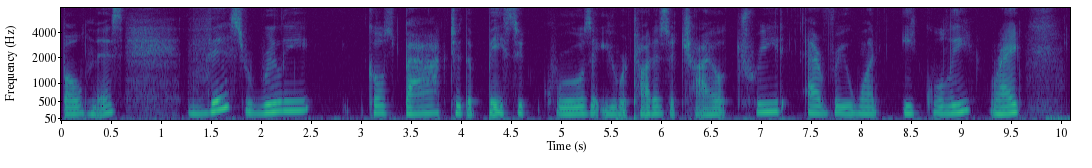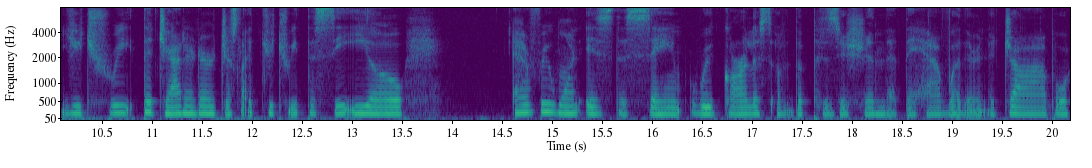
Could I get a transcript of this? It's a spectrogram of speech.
boldness. This really goes back to the basic rules that you were taught as a child. Treat everyone equally, right? You treat the janitor just like you treat the CEO. Everyone is the same regardless of the position that they have, whether in a job or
